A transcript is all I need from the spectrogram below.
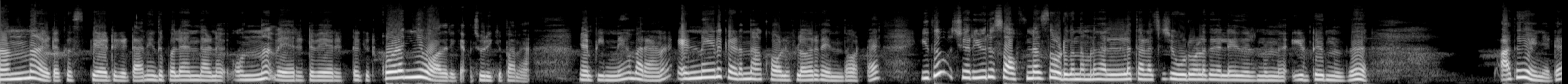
നന്നായിട്ട് ക്രിസ്പി ആയിട്ട് കിട്ടാൻ ഇതുപോലെ എന്താണ് ഒന്ന് വേറിട്ട് വേറിട്ട് കിട്ടും കുഴഞ്ഞു പോകാതിരിക്കാം ചുരുക്കി പറഞ്ഞാൽ. ഞാൻ പിന്നെയും പറയാണ് എണ്ണയിൽ കിടന്ന ആ കോളിഫ്ലവർ വെന്തോട്ടെ. ഇത് ചെറിയൊരു സോഫ്റ്റ്നെസ് കൊടുക്കും. നമ്മൾ നല്ല തിളച്ച ചൂടുവെള്ളത്തിലല്ലേ ഇതിടുന്നത് ഇടുന്നത്. അത് കഴിഞ്ഞിട്ട്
